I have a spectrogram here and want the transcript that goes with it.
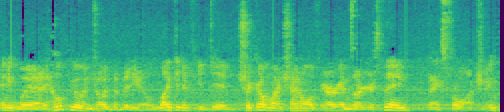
Anyway, I hope you enjoyed the video. Like it if you did. Check out my channel if airguns are your thing. Thanks for watching.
